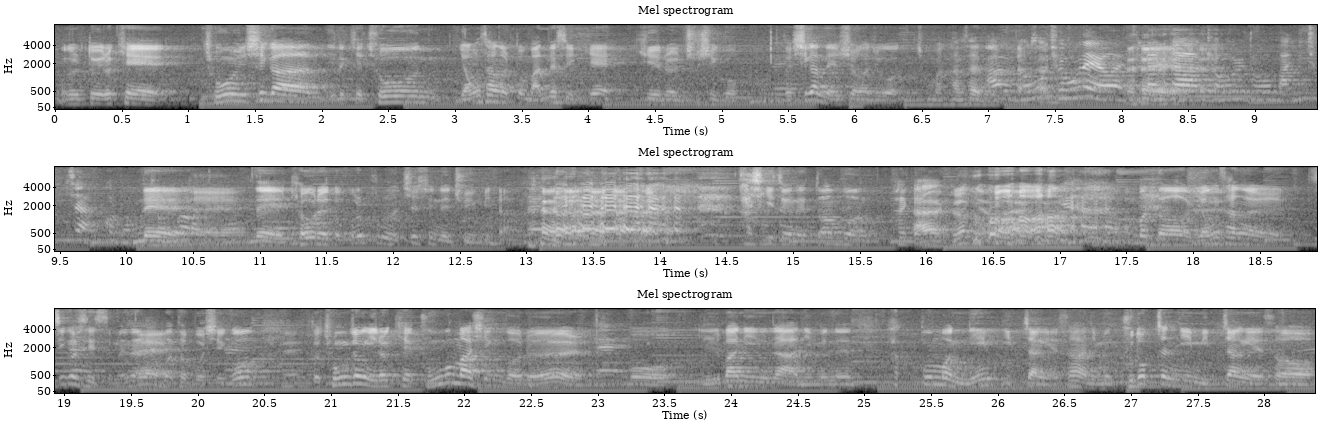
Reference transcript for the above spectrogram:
네. 오늘 또 이렇게 좋은 시간, 이렇게 좋은 영상을 또 만들 수 있게 기회를 주시고 네. 또 시간 내주셔가지고 정말 아, 감사드립니다. 너무 좋으네요. 아틀란타 겨울도 많이 춥지 않고 너무 네, 좋은 것 네, 같아요. 네, 겨울에도 골프를 칠 수 있는 주입니다. 네. 가시기 전에 또 한번 할까요? 아, 그럼요. 한 번 더 영상을 찍을 수 있으면 네. 한번더 모시고 네. 또 종종 이렇게 궁금하신 거를 네. 뭐 일반인이나 아니면은 학부모님 입장에서 아니면 구독자님 입장에서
